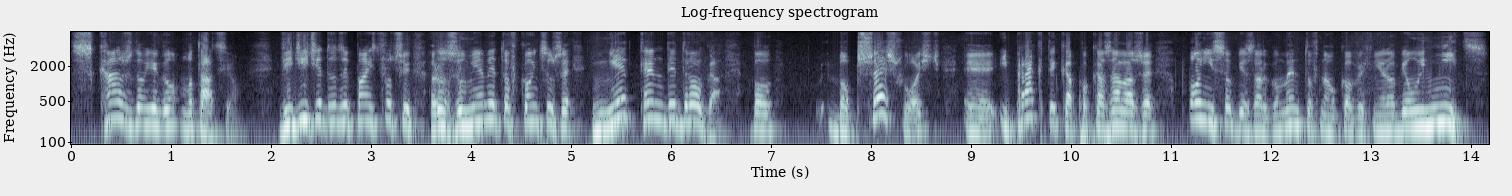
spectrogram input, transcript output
z każdą jego mutacją. Widzicie, drodzy Państwo, czy rozumiemy to w końcu, że nie tędy droga, bo, bo przeszłość yy, i praktyka pokazała, że oni sobie z argumentów naukowych nie robią nic.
